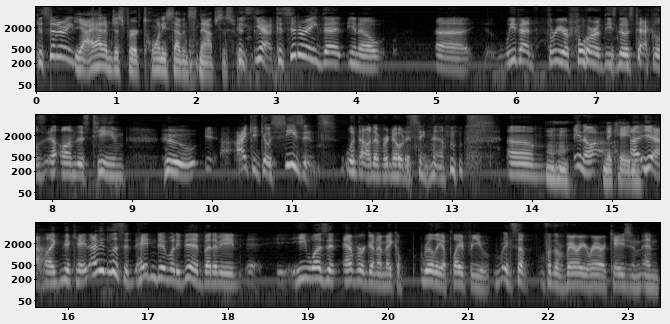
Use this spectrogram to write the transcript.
considering Yeah, I had him just for 27 snaps this week. Cons- yeah, considering that you know uh, we've had three or four of these nose tackles on this team who I could go seasons without ever noticing them. um, You know, Nick Hayden. uh, yeah, like Nick Hayden. I mean, listen, Hayden did what he did, but I mean, he wasn't ever going to make a really a play for you, except for the very rare occasion, and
